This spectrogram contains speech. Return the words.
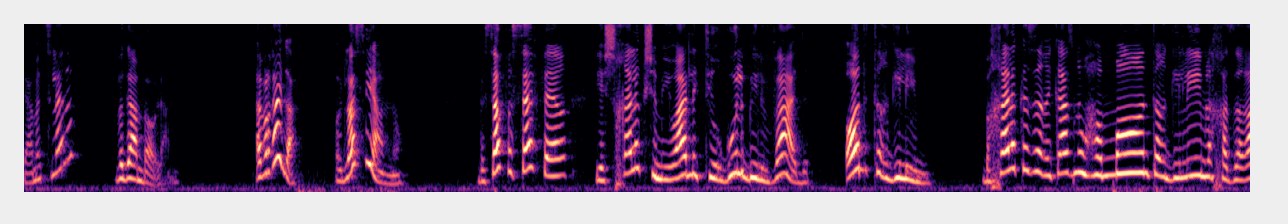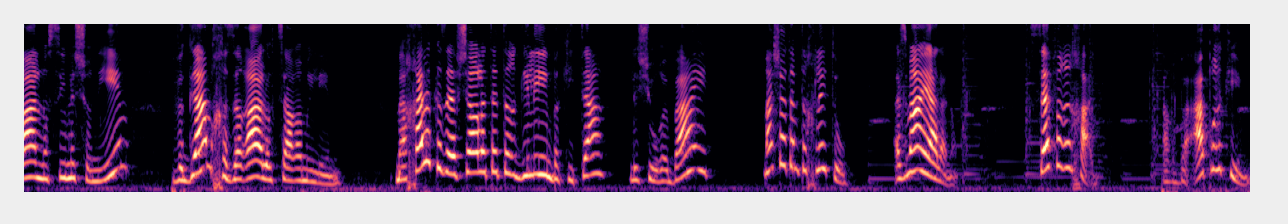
גם אצלנו וגם בעולם. אבל רגע, עוד לא סיימנו. בסוף הספר יש חלק שמיועד לתרגול בלבד, עוד תרגילים. בחלק הזה ריכזנו המון תרגילים לחזרה על נושאים לשוניים, וגם חזרה על אוצר המילים. מהחלק הזה אפשר לתת תרגילים בכיתה, לשיעורי בית, מה שאתם תחליטו. אז מה היה לנו? ספר אחד, ארבעה פרקים.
